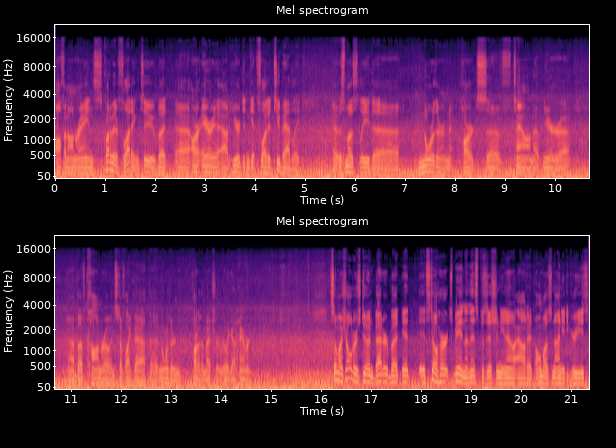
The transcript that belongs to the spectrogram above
off and on rains. Quite a bit of flooding too, but uh, our area out here didn't get flooded too badly. It was mostly the northern parts of town up near uh, above Conroe and stuff like that. The northern part of the metro really got hammered. So my shoulder's doing better, but it, it still hurts being in this position, you know, out at almost 90 degrees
